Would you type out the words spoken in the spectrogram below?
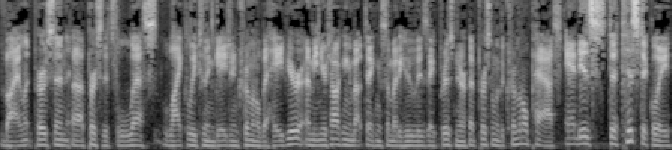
violent person, a person that's less likely to engage in criminal behavior. I mean, you're talking about taking somebody who is a prisoner, a person with a criminal past, and is statistically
